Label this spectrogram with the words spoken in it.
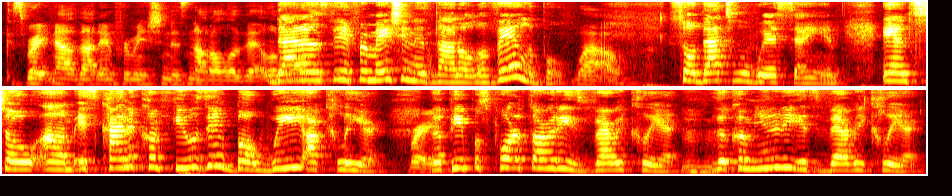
Because right now that information is not all available. That is, information is not all available. Wow. So that's what we're saying. And so um, it's kind of confusing, but we are clear. Right. The People's Port Authority is very clear. The community is very clear.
